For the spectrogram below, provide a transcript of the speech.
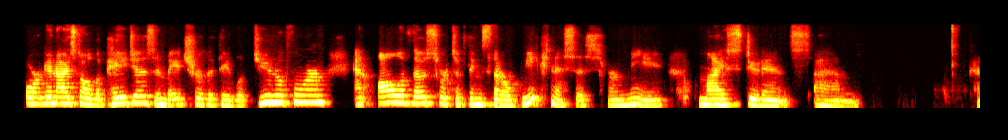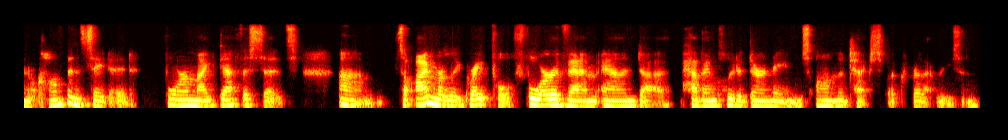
organized all the pages and made sure that they looked uniform and all of those sorts of things that are weaknesses for me, my students um, kind of compensated for my deficits. Um, so I'm really grateful for them and uh, have included their names on the textbook for that reason.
